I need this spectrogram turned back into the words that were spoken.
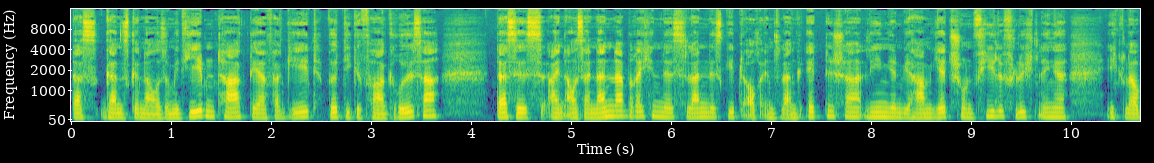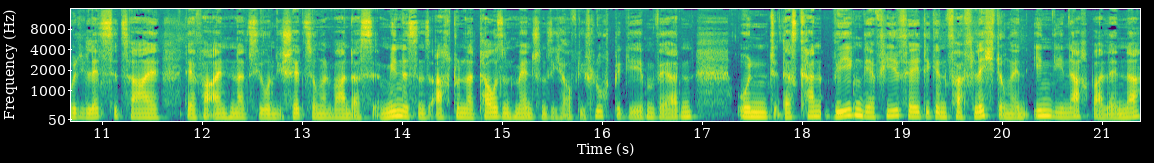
das ganz genauso. Mit jedem Tag, der vergeht, wird die Gefahr größer dass es ein Auseinanderbrechen des Landes gibt, auch entlang ethnischer Linien. Wir haben jetzt schon viele Flüchtlinge. Ich glaube, die letzte Zahl der Vereinten Nationen, die Schätzungen waren, dass mindestens 800.000 Menschen sich auf die Flucht begeben werden. Und das kann wegen der vielfältigen Verflechtungen in die Nachbarländer,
